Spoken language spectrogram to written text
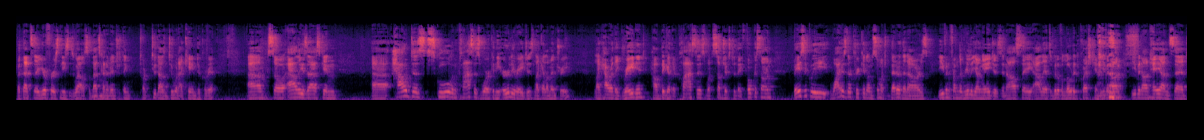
But that's uh, your first niece as well. So that's Mhm. kind of interesting. 2002 when I came to Korea. Um, so Ali's asking, uh, how does school and classes work in the earlier ages, like elementary? Like, how are they graded? How big are their classes? What subjects do they focus on? Basically, why is their curriculum so much better than ours, even from the really young ages? And I'll say, Ali, it's a bit of a loaded question. Even on even on Heian said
